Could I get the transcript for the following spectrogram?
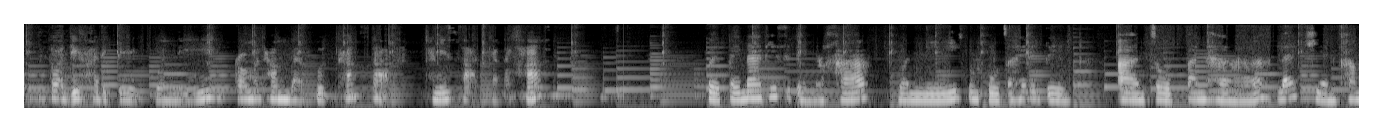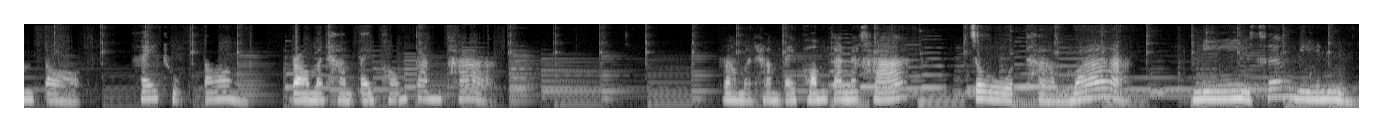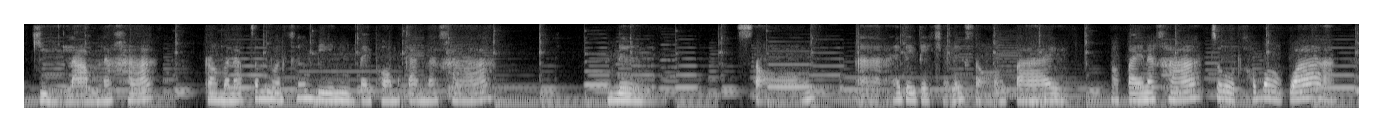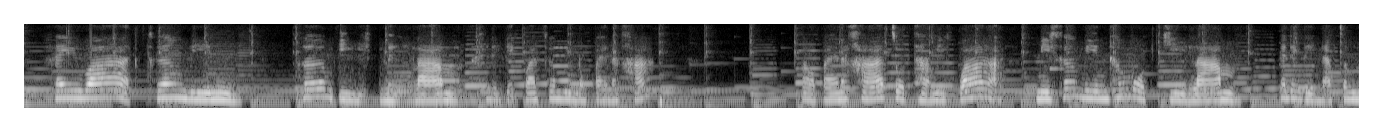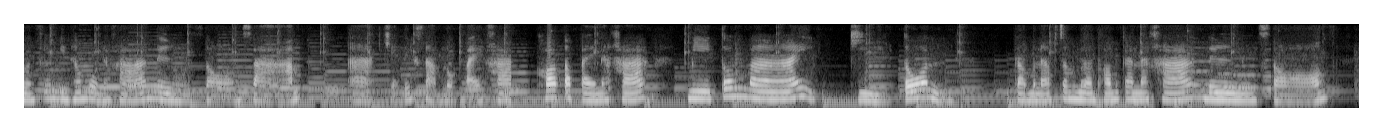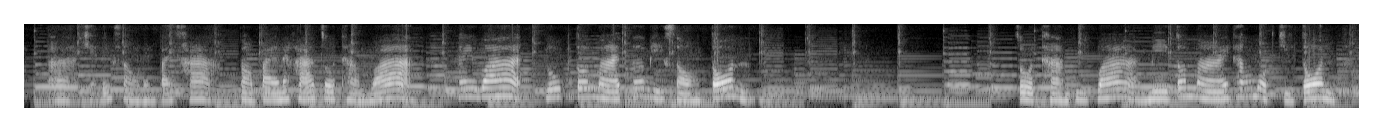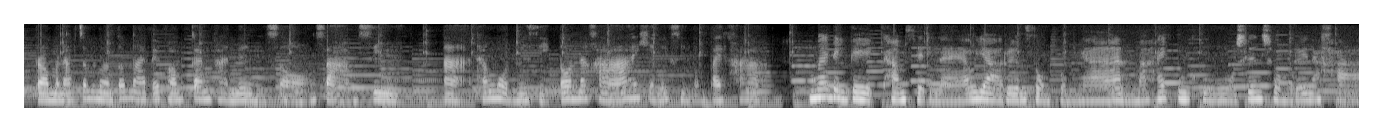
สวัสดีค่ะเด็กๆ วันนี้เรามาทำแบบฝึกทักษะคณิตศาสตร์กันนะคะ เปิดไปหน้าที่ 11 นะคะ วันนี้คุณครูจะให้เด็กๆ อ่านโจทย์ปัญหาและเขียนคำตอบ ให้ถูกต้อง เรามาทำไปพร้อมกันค่ะ เรามาทำไปพร้อมกันนะคะ โจทย์ถามว่า มีเครื่องบินกี่ลำนะคะ เรามานับจำนวนเครื่องบินไปพร้อมกันนะคะ 1 2อ่าให้เด็กๆเขียนเลข 2 ลงไป ต่อไปนะคะ โจทย์เขาบอกว่า ให้วาดเครื่องบิน เพิ่มอีก1ลำให้เด็กๆวาดเครื่องบินลงไปนะคะ ต่อไปนะคะ โจทย์ถามอีกว่า มีเครื่องบินทั้งหมดกี่ลำ ให้เด็กๆนับจำนวนเครื่องบินทั้งหมดนะคะ 1 2 3อ่าเขียนเลข 3 ลงไปค่ะ ข้อต่อไปนะคะ มีต้นไม้ กี่ต้น เรามานับจำนวนพร้อมกันนะคะ 1 2อ่าเขียนเลข 2 ลงไปค่ะ ต่อไปนะคะ โจทย์ถามว่าให้วาดรูปต้นไม้เพิ่มอีก 2 ต้น โจทย์ถามอีกว่ามีต้นไม้ทั้งหมดกี่ต้น เรามานับจำนวนต้นไม้ไปพร้อมกันค่ะ 1 2 3 4 อ่า ทั้งหมดมี 4 ต้นนะคะ ให้เขียนเลขสีลงไปค่ะ เมื่อเด็กๆทำเสร็จแล้วอย่าลืมส่งผลงานมาให้คุณครูชื่นชมด้วยนะคะ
